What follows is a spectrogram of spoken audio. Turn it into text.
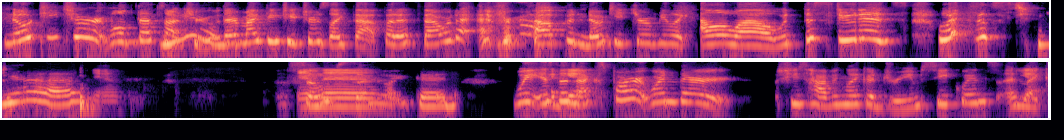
no teacher. Well, that's not true. There might be teachers like that, but if that were to ever happen, no teacher would be like, "LOL" with the students. With the students. Yeah. Yeah. So then-. Not good. Wait, is the next part when they're she's having like a dream sequence and like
